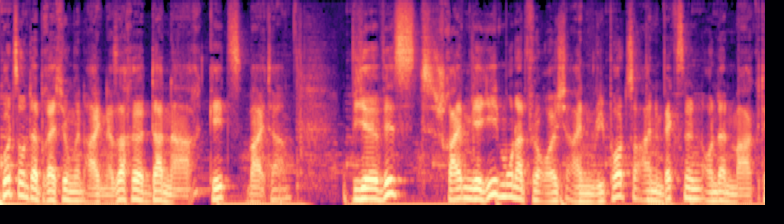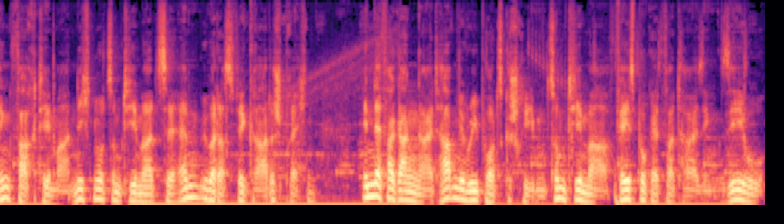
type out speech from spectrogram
Kurze Unterbrechung in eigener Sache, danach geht's weiter. Wie ihr wisst, schreiben wir jeden Monat für euch einen Report zu einem wechselnden Online-Marketing-Fachthema, nicht nur zum Thema CM, über das wir gerade sprechen. In der Vergangenheit haben wir Reports geschrieben zum Thema Facebook Advertising, SEO,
